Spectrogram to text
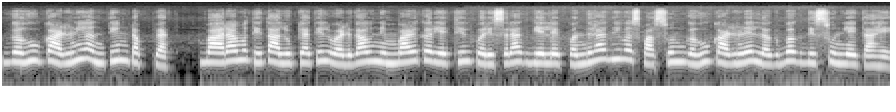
गहू काढणी अंतिम टप्प्यात. बारामती तालुक्यातील वडगाव निंबाळकर येथील परिसरात गेले पंधरा दिवसपासून गहू काढणे लगबग दिसून येत आहे.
